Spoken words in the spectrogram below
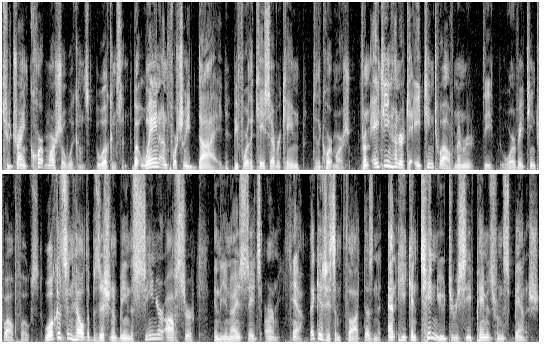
to try and court martial Wilkinson. But Wayne unfortunately died before the case ever came to the court martial. From 1800 to 1812, remember the War of 1812, folks, Wilkinson held the position of being the senior officer in the United States Army. Yeah, that gives you some thought, doesn't it? And he continued to receive payments from the Spanish,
